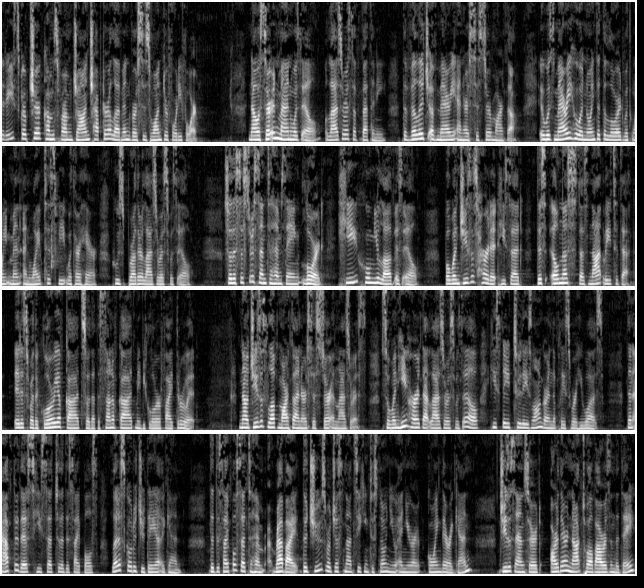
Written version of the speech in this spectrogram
Today's scripture comes from John chapter 11, verses 1 through 44. Now a certain man was ill, Lazarus of Bethany, the village of Mary and her sister Martha. It was Mary who anointed the Lord with ointment and wiped his feet with her hair, whose brother Lazarus was ill. So the sisters sent to him, saying, Lord, he whom you love is ill. But when Jesus heard it, he said, This illness does not lead to death. It is for the glory of God, so that the Son of God may be glorified through it. Now Jesus loved Martha and her sister and Lazarus. So when he heard that Lazarus was ill, he stayed two days longer in the place where he was. Then after this, he said to the disciples, Let us go to Judea again. The disciples said to him, Rabbi, the Jews were just not seeking to stone you, and you are going there again? Jesus answered, Are there not twelve hours in the day?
